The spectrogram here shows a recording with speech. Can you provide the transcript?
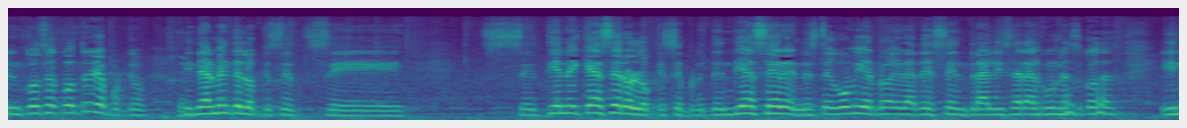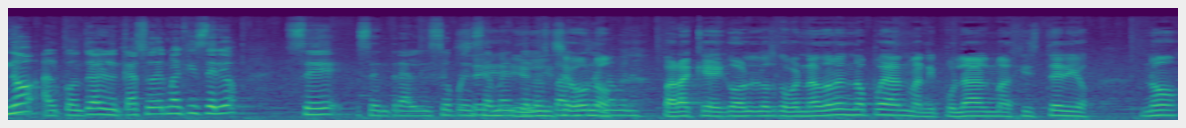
en cosa contraria porque finalmente lo que se, se, se tiene que hacer o lo que se pretendía hacer en este gobierno era descentralizar algunas cosas y no, al contrario, en el caso del magisterio se centralizó precisamente Sí, los pagos uno, de para que go- los gobernadores no puedan manipular al magisterio. No,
